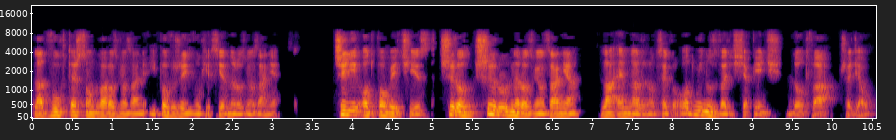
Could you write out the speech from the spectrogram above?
Dla dwóch też są dwa rozwiązania i powyżej dwóch jest jedno rozwiązanie. Czyli odpowiedź jest trzy, trzy różne rozwiązania dla m należącego od minus 25 do 2 przedział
